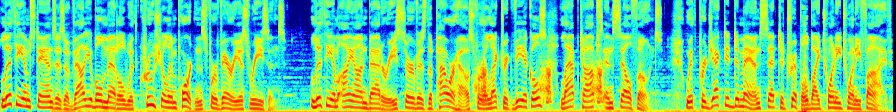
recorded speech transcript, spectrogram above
Lithium stands as a valuable metal with crucial importance for various reasons. Lithium-ion batteries serve as the powerhouse for electric vehicles, laptops, and cell phones, with projected demand set to triple by 2025.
